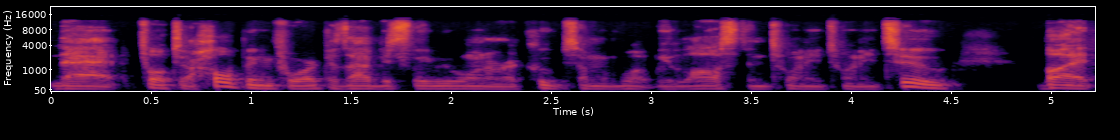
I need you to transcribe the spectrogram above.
that folks are hoping for because obviously we want to recoup some of what we lost in 2022 but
